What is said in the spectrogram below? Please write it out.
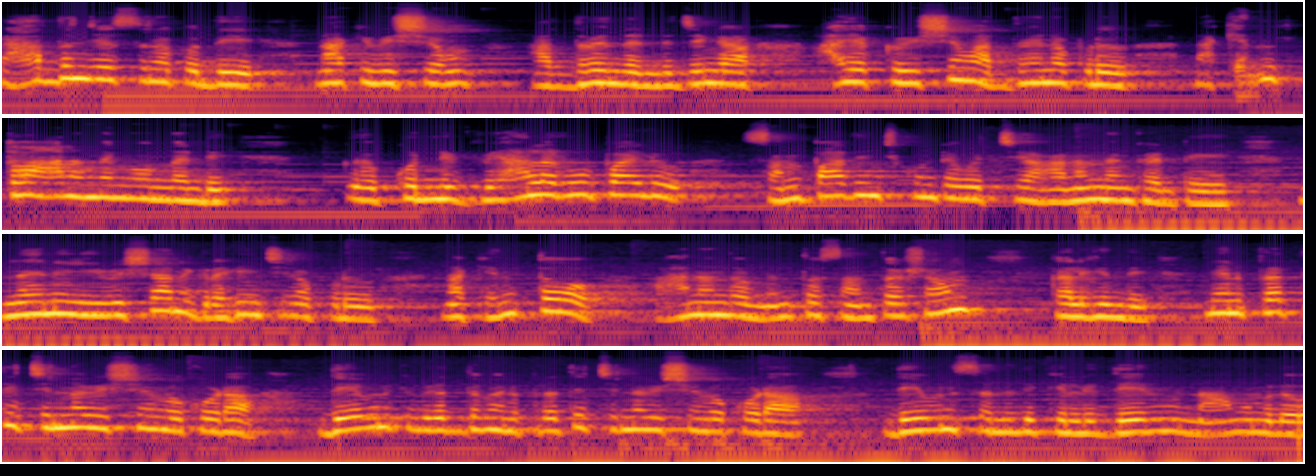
ప్రార్థన చేస్తున్న కొద్దీ నాకు ఈ విషయం అర్థమైందండి. నిజంగా ఆ యొక్క విషయం అర్థమైనప్పుడు నాకెంతో ఆనందంగా ఉందండి. కొన్ని వేల రూపాయలు సంపాదించుకుంటే వచ్చే ఆనందం కంటే నేను ఈ విషయాన్ని గ్రహించినప్పుడు నాకెంతో ఆనందం ఎంతో సంతోషం. కలిగింది. నేను ప్రతి చిన్న విషయంలో కూడా దేవునికి విరుద్ధమైన ప్రతి చిన్న విషయంలో కూడా దేవుని సన్నిధికి వెళ్ళి దేవుని నామములో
